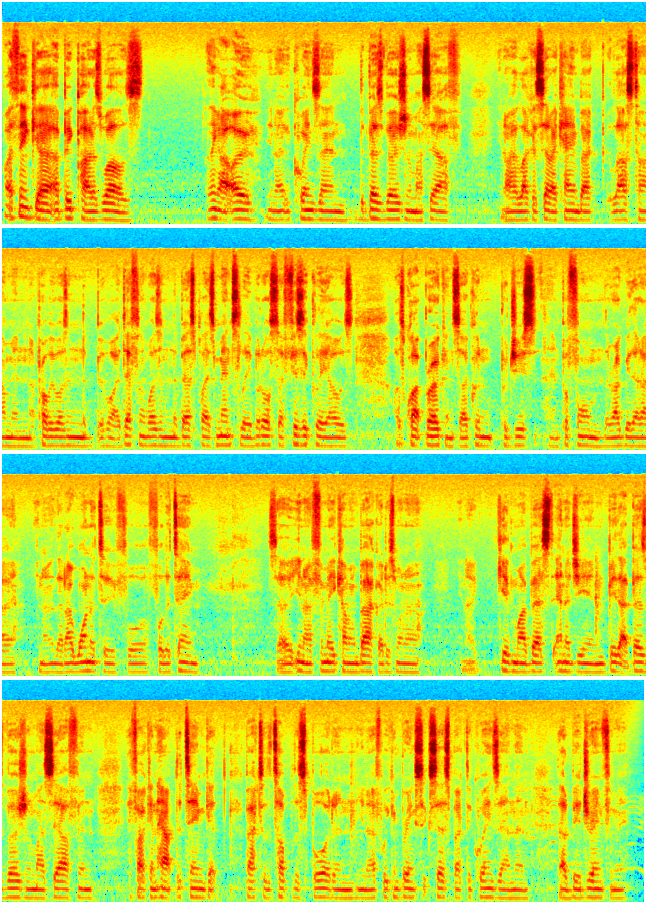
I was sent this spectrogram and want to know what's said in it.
But I think uh, a big part as well is I think I owe you know Queensland the best version of myself you know, like I said, I came back last time and I probably wasn't the well, I definitely wasn't in the best place mentally, but also physically, I was I was quite broken, so I couldn't produce and perform the rugby that I you know that I wanted to for for the team. So you know, for me coming back, I just want to you know give my best energy and be that best version of myself, and if I can help the team get back to the top of the sport, and you know if we can bring success back to Queensland, then that'd be a dream for me.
